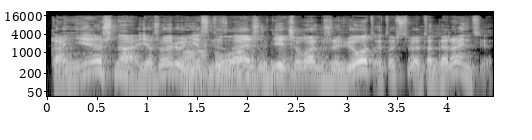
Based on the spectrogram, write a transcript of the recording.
Конечно, я же говорю, а, если ну, ты знаешь, ладно, где тогда. чувак живет, это все, это гарантия.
